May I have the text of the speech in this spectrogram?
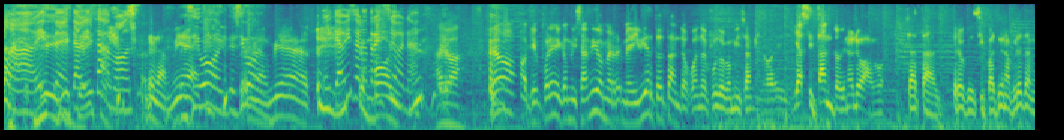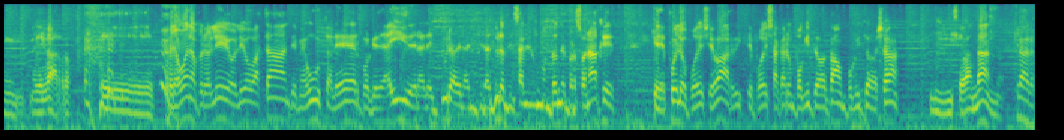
Ah, ¿viste? Viste, Te avisamos. Son una mierda. Decí decí Son una Boing. mierda. El que avisa no traiciona. Ahí va. No, que poner con mis amigos me, me divierto tanto jugando al fútbol con mis amigos. eh, Y hace tanto que no lo hago. Ya está. Creo que si pateo una pelota me, me desgarro. Eh, pero bueno, pero leo, leo bastante, me gusta leer, porque de ahí, de la lectura, de la literatura, te salen un montón de personajes que después lo podés llevar, ¿viste? Podés sacar un poquito de acá, un poquito de allá, y se van dando. Claro.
